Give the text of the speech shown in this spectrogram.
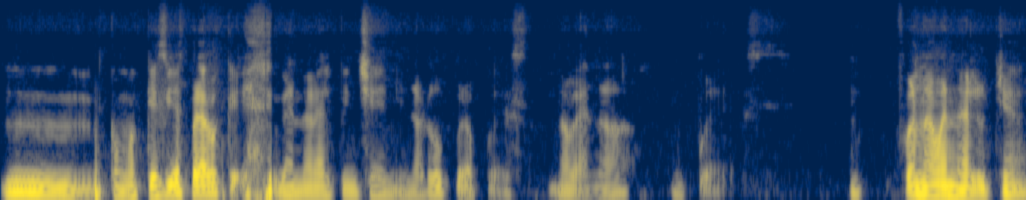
Mm, como que sí esperaba que ganara el pinche Minoru, pero pues no ganó. Y pues fue una buena lucha.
